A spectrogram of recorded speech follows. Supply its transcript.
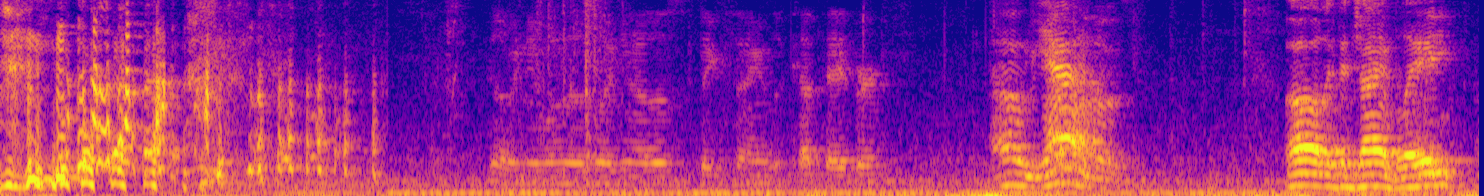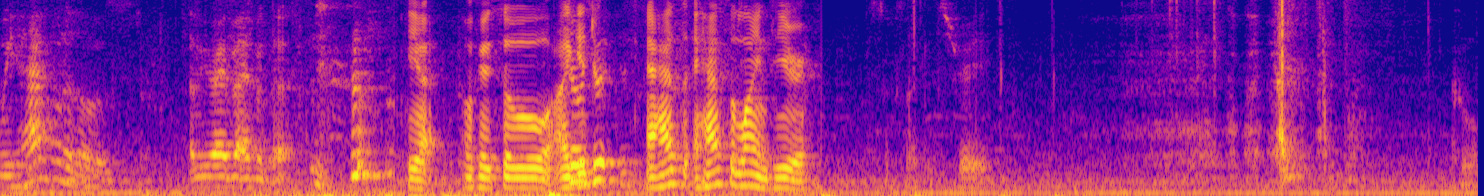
feel like we need one of those, like, you know, those big things that cut paper. Oh, One of yeah. those. Oh, like the giant blade. We have one of those. I'll be right back with that. yeah. Okay. So I So guess it, it- has it has the lines here. This looks like it's straight. Cool.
